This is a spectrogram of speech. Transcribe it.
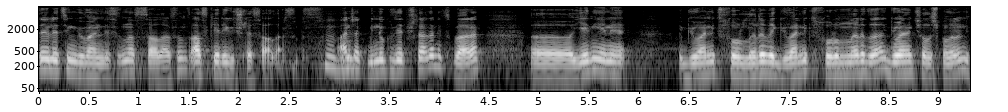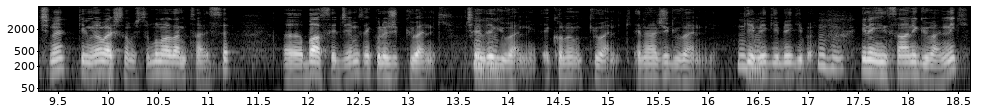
Devletin güvenliği siz nasıl sağlarsınız? Askeri güçle sağlarsınız. Ancak 1970'lerden itibaren e, yeni yeni güvenlik soruları ve güvenlik sorunları da güvenlik çalışmalarının içine girmeye başlamıştır. Bunlardan bir tanesi e, bahsedeceğimiz ekolojik güvenlik, çevre güvenliği, ekonomik güvenlik, enerji güvenliği gibi gibi gibi. Yine insani güvenlik,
